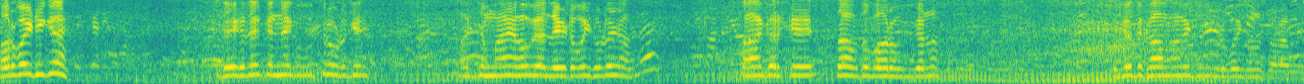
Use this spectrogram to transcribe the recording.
ਹੋਰ ਬਾਈ ਠੀਕ ਹੈ? ਦੇਖਦੇ ਕਿੰਨੇ ਕਬੂਤਰ ਉੱਡ ਗਏ। ਅੱਜ ਮੈਂ ਹੋ ਗਿਆ ਲੇਟ ਬਾਈ ਥੋੜਾ ਜਿਹਾ। ਤਾਂ ਕਰਕੇ ਹਿਸਾਬ ਤੋਂ ਬਾਹਰ ਹੋ ਗਈ ਗੱਲ। ਅੱਗੇ ਦਿਖਾਵਾਂਗੇ ਜ਼ਰੂਰ ਕੋਈ ਤੁਹਾਨੂੰ ਸਾਰਾ ਕੁਝ।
